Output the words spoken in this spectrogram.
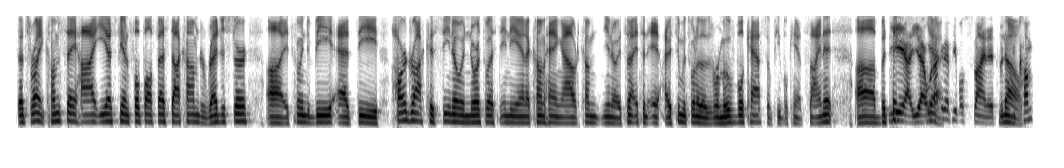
That's right. Come say hi. ESPNFootballFest.com to register. Uh, it's going to be at the Hard Rock Casino in Northwest Indiana. Come hang out. Come, you know, it's not. It's an. I assume it's one of those removable casts, so people can't sign it. Uh, but take, yeah, yeah, we're yeah. not gonna have people sign it. But no. come.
